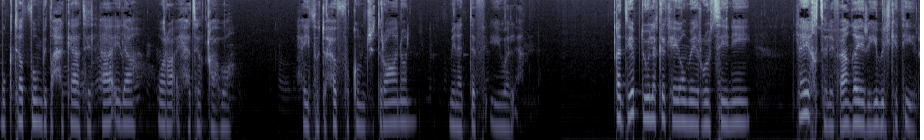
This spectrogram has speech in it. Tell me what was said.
مكتظ بضحكات العائلة ورائحة القهوة حيث تحفكم جدران من الدفء والأمن. قد يبدو لك كيوم روتيني لا يختلف عن غيره بالكثير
